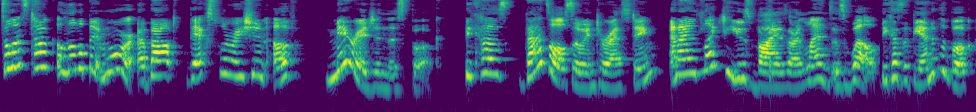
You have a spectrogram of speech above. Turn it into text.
So let's talk a little bit more about the exploration of marriage in this book because that's also interesting. And I'd like to use Vi as our lens as well, because at the end of the book,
